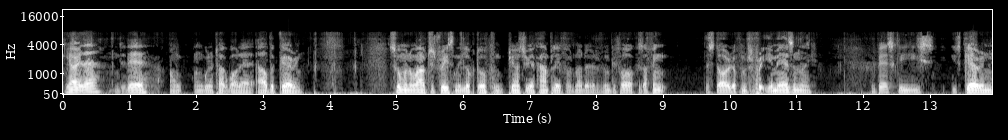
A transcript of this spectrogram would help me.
Yeah, right there. Today, I'm, I'm going to talk about uh, Albert Goering. Someone who I've just recently looked up, and to be honest with you, I can't believe I've not heard of him before, because I think the story of him's pretty amazing. Like, but basically, he's he's Goering,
